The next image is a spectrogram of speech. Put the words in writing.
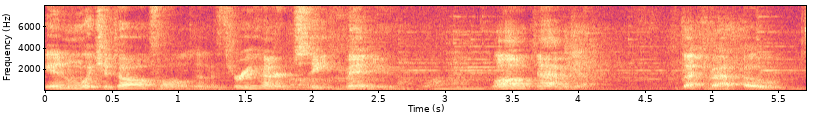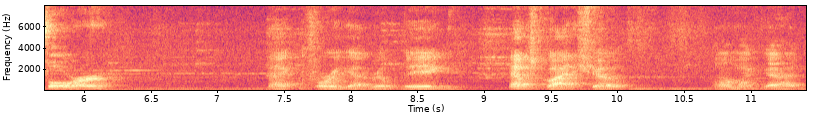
in Wichita Falls in a 300 seat venue long time ago. That's about 04, back before he got real big. That was quite a show. Oh my God.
